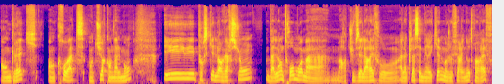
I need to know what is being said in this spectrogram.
en grec, en croate, en turc, en allemand. Et pour ce qui est de leur version, bah, l'intro, moi, m'a. Alors, tu faisais la ref au- à la classe américaine, moi, je vais faire une autre ref.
